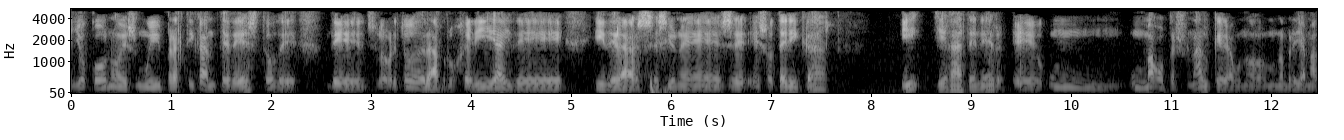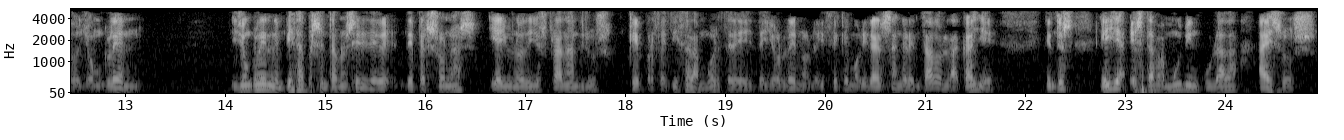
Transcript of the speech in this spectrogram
Yoko Ono, es muy practicante de esto, de, sobre todo de la brujería y de, y de las sesiones eh, esotéricas, y llega a tener eh, un, mago personal que era un hombre llamado John Glenn. Y John Glenn le empieza a presentar una serie de, personas y hay uno de ellos, Fran Andrews, que profetiza la muerte de, de John Lennon. Le dice que morirá ensangrentado en la calle. Entonces, ella estaba muy vinculada a, esos,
